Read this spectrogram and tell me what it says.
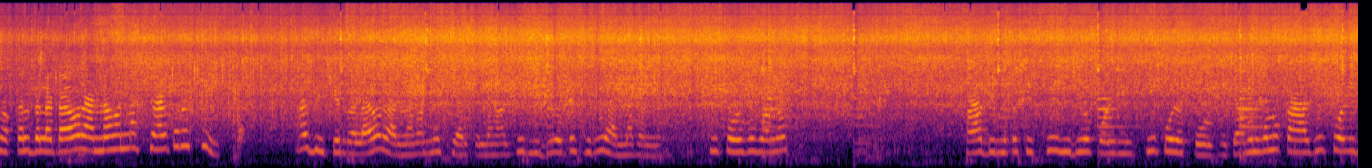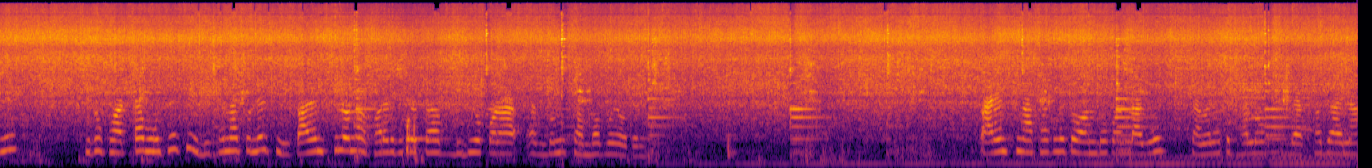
সকালবেলাটাও রান্না বান্না শেয়ার করেছি, আর বিকেল বেলাও রান্না বান্না শেয়ার করলাম। আজকে ভিডিওতে শুধু রান্না বান্না কী করব বলো? সারাদিনে তো কিছুই ভিডিও করিনি, কী করে করব? তেমন কোনো কাজই করিনি। শুধু ঘরটা মুছেছি, বিছানা তুলেছি, কারেন্ট ছিল না, ঘরের ভিতরটা ভিডিও করা একদমই সম্ভব হয়ে ওঠে না। কারেন্ট না থাকলে তো অন্ধকার লাগে ক্যামেরাতে ভালো দেখা যায় না।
